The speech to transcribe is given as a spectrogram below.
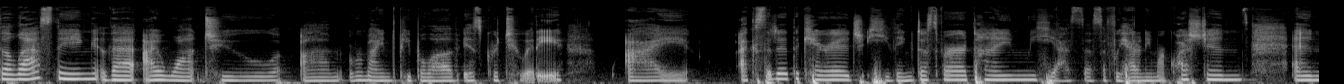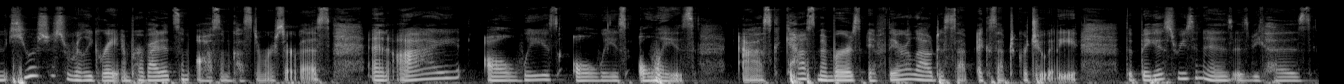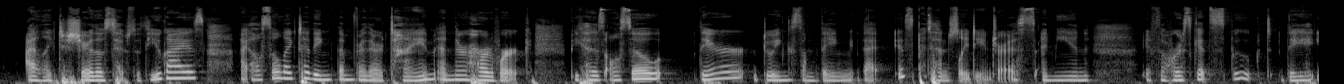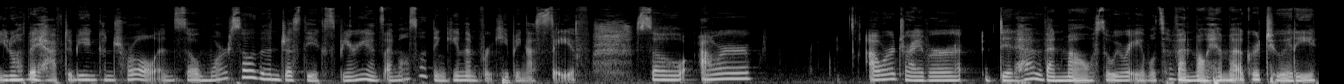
the last thing that I want to um, remind people of is gratuity. I exited the carriage. He thanked us for our time. He asked us if we had any more questions. And he was just really great and provided some awesome customer service. And I always, always, always ask cast members if they're allowed to accept gratuity. The biggest reason is is because I like to share those tips with you guys. I also like to thank them for their time and their hard work because also they're doing something that is potentially dangerous. I mean, if the horse gets spooked, they you know they have to be in control. And so more so than just the experience, I'm also thanking them for keeping us safe. So our our driver did have Venmo, so we were able to Venmo him a gratuity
